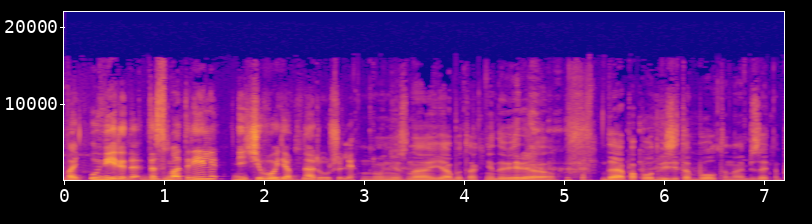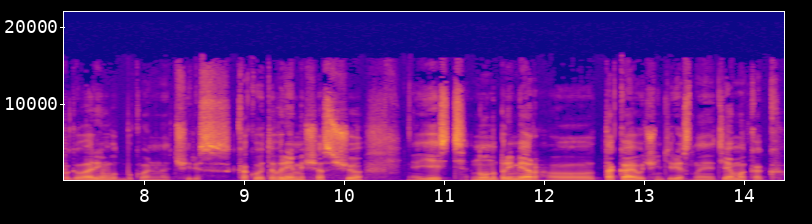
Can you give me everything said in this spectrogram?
Вань, уверена, досмотрели, ничего не обнаружили. Ну, не знаю, я бы так не доверял. Да, по поводу визита Болтона обязательно поговорим, вот буквально через какое-то время. Сейчас еще есть, ну, например, э, такая очень интересная тема, как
